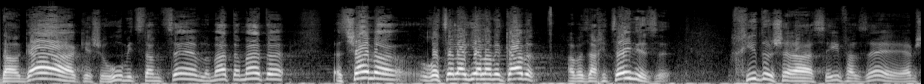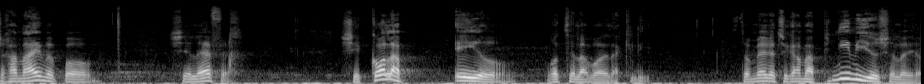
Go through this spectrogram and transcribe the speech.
דרגה כשהוא מצטמצם למטה מטה, אז שם הוא רוצה להגיע למכבל, אבל זה החיצייני זה. חידוש של הסעיף הזה, המשך המים פה, שלהפך, שכל העיר רוצה לבוא אל הכלי. זאת אומרת שגם הפנימיות של העיר,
